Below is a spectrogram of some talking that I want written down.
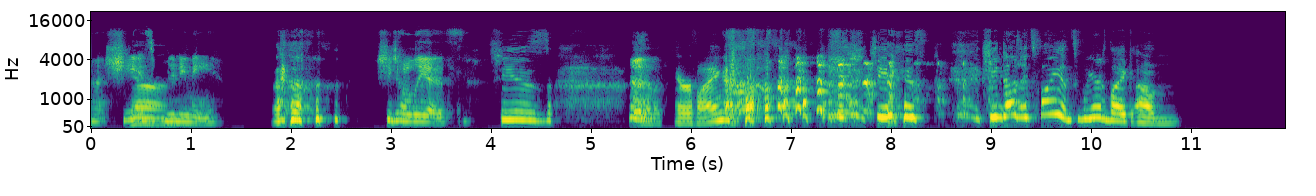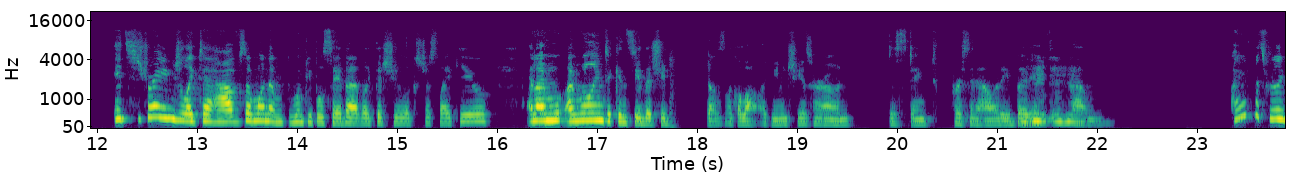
Uh, she is mini me. she totally is. She is yeah, that's terrifying. she is she does it's funny, it's weird, like um it's strange like to have someone that when people say that like that she looks just like you and i'm i'm willing to concede that she does look a lot like me and she has her own distinct personality but mm-hmm, it's mm-hmm. um I think it's really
